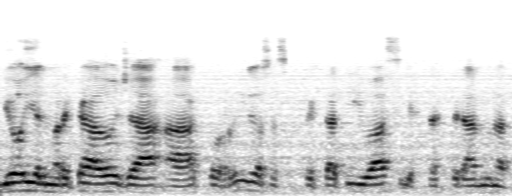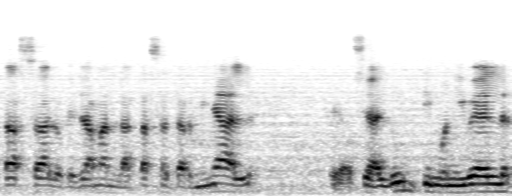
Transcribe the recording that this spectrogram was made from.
y hoy el mercado ya ha corrido esas expectativas y está esperando una tasa, lo que llaman la tasa terminal, eh, o sea, el último nivel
